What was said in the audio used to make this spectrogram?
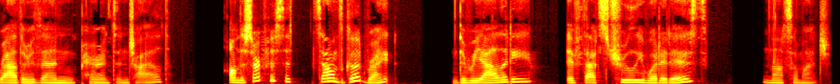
rather than parent and child? On the surface, it sounds good, right? The reality, if that's truly what it is, not so much.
